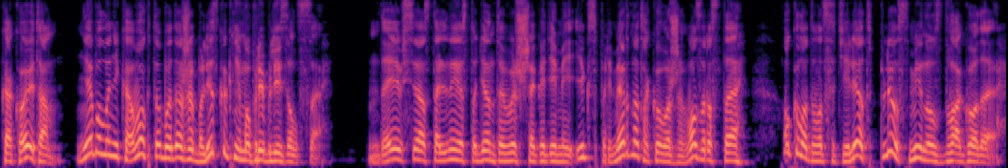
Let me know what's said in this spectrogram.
Какой там? Не было никого, кто бы даже близко к нему приблизился. Да и все остальные студенты Высшей Академии X примерно такого же возраста, около 20 лет плюс-минус 2 года.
